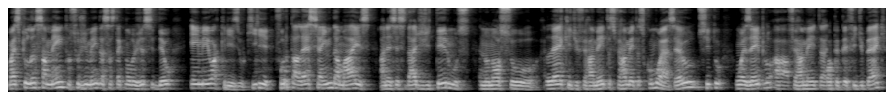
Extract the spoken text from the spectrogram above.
mas que o lançamento, o surgimento dessas tecnologias se deu em meio à crise, o que fortalece ainda mais a necessidade de termos no nosso leque de ferramentas, ferramentas como essa. Eu cito um exemplo, a ferramenta App Feedback,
